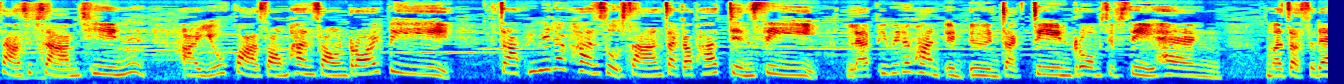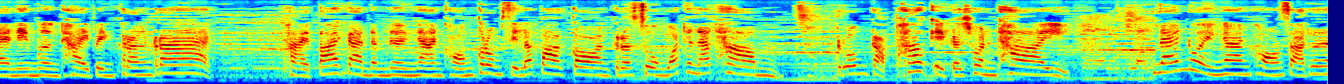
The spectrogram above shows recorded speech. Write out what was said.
133 ชิ้น อายุกว่า 2,200 ปี จากพิพิธภัณฑ์สุสานจักรพรรดิจินซี และพิพิธภัณฑ์อื่น ๆ จากจีนรวม 14 แห่ง มาจัดแสดงในเมืองไทยเป็นครั้งแรก ภายใต้การดำเนินงานของกรมศิลปากรกระทรวงวัฒนธรรม ร่วมกับภาคเอกชนไทย และหน่วยงานของสาธาร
